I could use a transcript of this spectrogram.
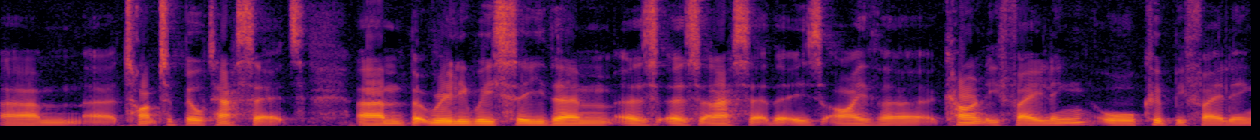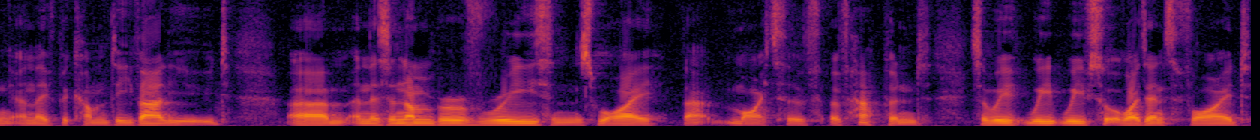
um, uh, types of built assets. Um, but really, we see them as, as an asset that is either currently failing or could be failing, and they've become devalued. Um, and there's a number of reasons why that might have, have happened. So we, we, we've sort of identified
